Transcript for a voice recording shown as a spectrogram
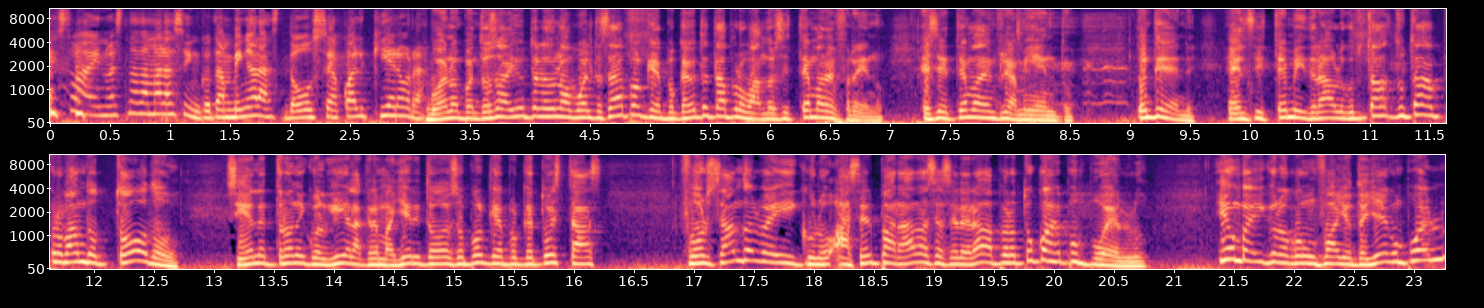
Eso ahí no es nada más a las 5, también a las 12, a cualquier hora. Bueno, pues entonces ahí usted le da una vuelta. ¿Sabe por qué? Porque ahí usted está probando el sistema de freno, el sistema de enfriamiento. ¿Tú entiendes? El sistema hidráulico. Tú estás, tú estás probando todo. Si es electrónico, el guía, la cremallera y todo eso. ¿Por qué? Porque tú estás forzando el vehículo a hacer paradas y aceleradas. Pero tú coges por un pueblo y un vehículo con un fallo te llega a un pueblo.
